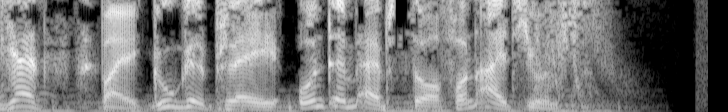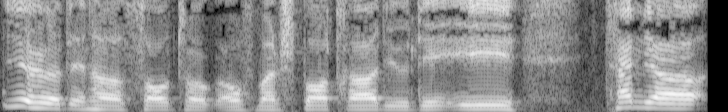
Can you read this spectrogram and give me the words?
jetzt bei Google Play und im App Store von iTunes. Ihr hört den HSV Talk auf meinsportradio.de. Tanja,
